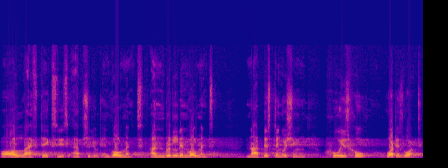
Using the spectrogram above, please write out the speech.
All life takes is absolute involvement, unbridled involvement, not distinguishing who is who, what is what,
